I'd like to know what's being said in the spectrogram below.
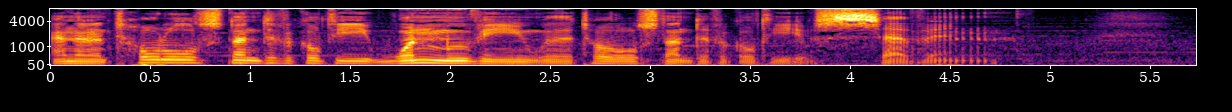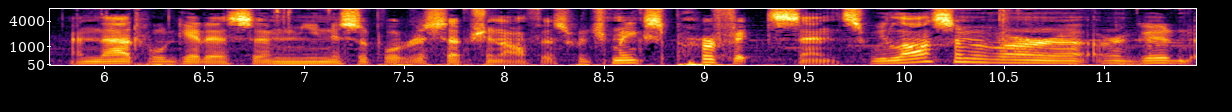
And then a total stunt difficulty, one movie with a total stunt difficulty of 7. And that will get us a municipal reception office, which makes perfect sense. We lost some of our, uh, our good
